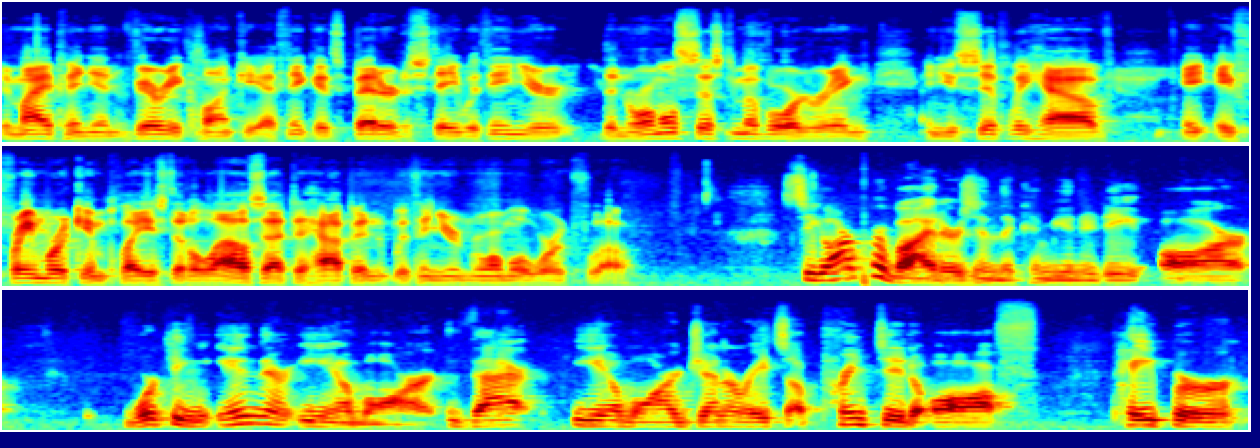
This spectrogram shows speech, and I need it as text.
in my opinion, very clunky. I think it's better to stay within your the normal system of ordering, and you simply have a, a, framework in place that allows that to happen within your normal workflow. Our providers in the community are working in their EMR. That EMR generates a printed off paper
